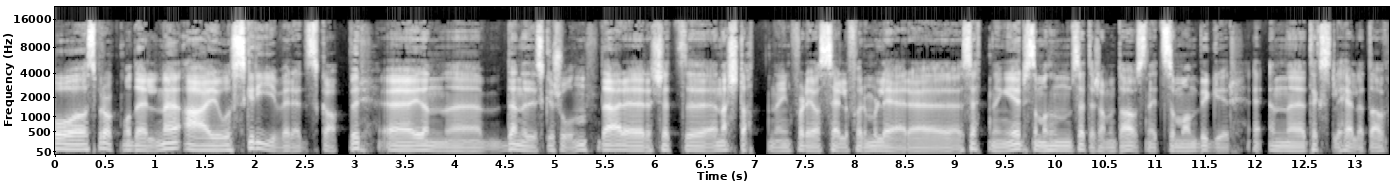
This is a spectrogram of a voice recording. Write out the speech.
og språkmodellene er jo skriveredskaper uh, i denne, denne, diskusjonen. Det er rett og slett en erstatning for det å selv formulere setninger som man setter sammen til avsnitt som man bygger en tekstlig helhet av.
